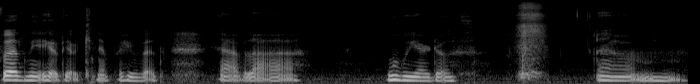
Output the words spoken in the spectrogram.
För att ni är helt jävla knäppa i huvudet. Jävla weirdos. Um,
